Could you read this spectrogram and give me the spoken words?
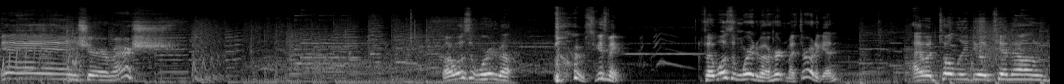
And sure mash. I wasn't worried about. excuse me. If I wasn't worried about hurting my throat again, I would totally do a Tim Allen.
